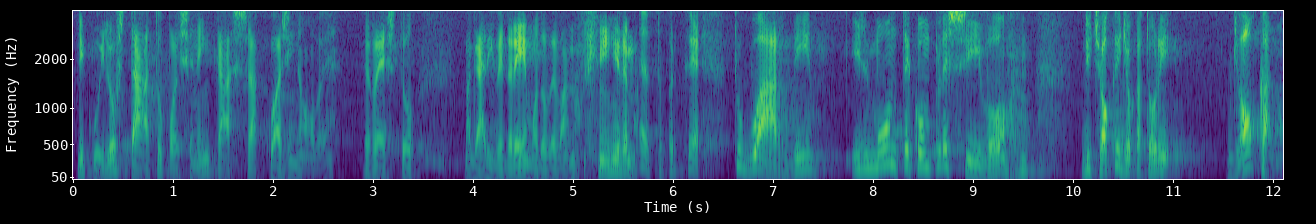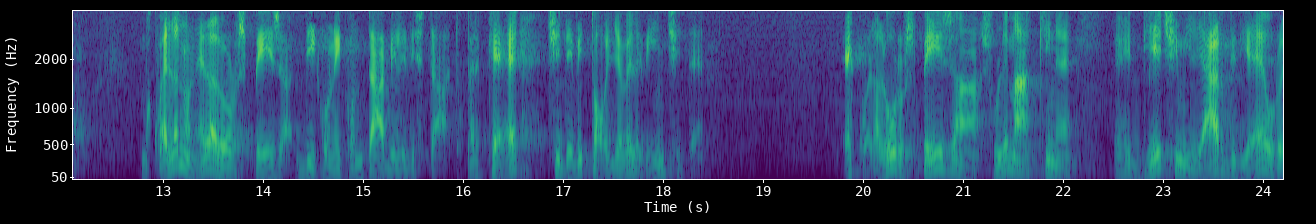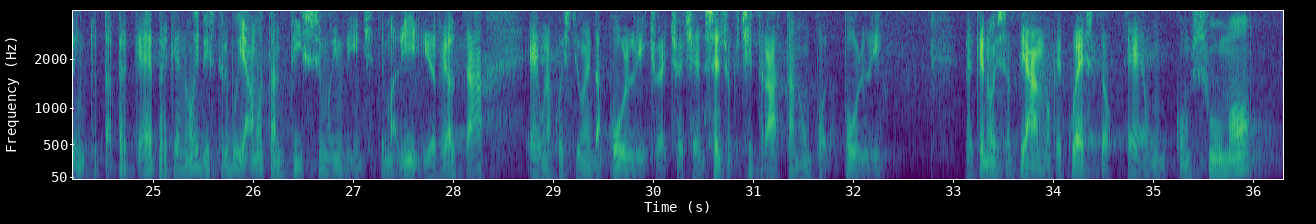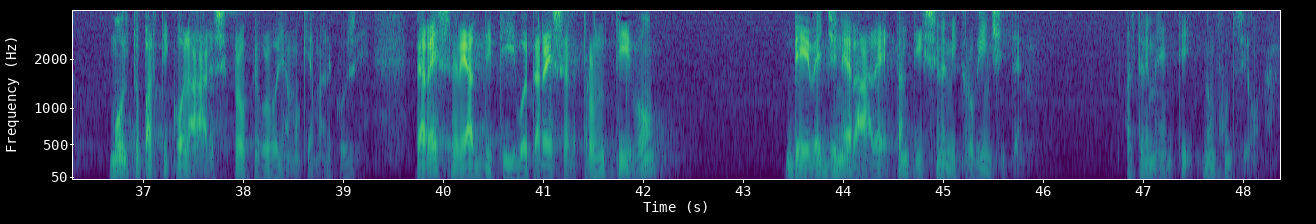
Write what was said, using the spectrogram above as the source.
di cui lo Stato poi se ne incassa quasi 9. Il resto magari vedremo dove vanno a finire, ma certo perché tu guardi il monte complessivo di ciò che i giocatori giocano, ma quella non è la loro spesa, dicono i contabili di Stato, perché ci devi togliere le vincite. E quella loro spesa sulle macchine è 10 miliardi di euro in totale. Perché? Perché noi distribuiamo tantissimo in vincite, ma lì in realtà è una questione da polli, cioè, cioè, cioè nel senso che ci trattano un po' da polli. Perché noi sappiamo che questo è un consumo molto particolare, se proprio lo vogliamo chiamare così. Per essere additivo e per essere produttivo deve generare tantissime microvincite, altrimenti non funziona.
